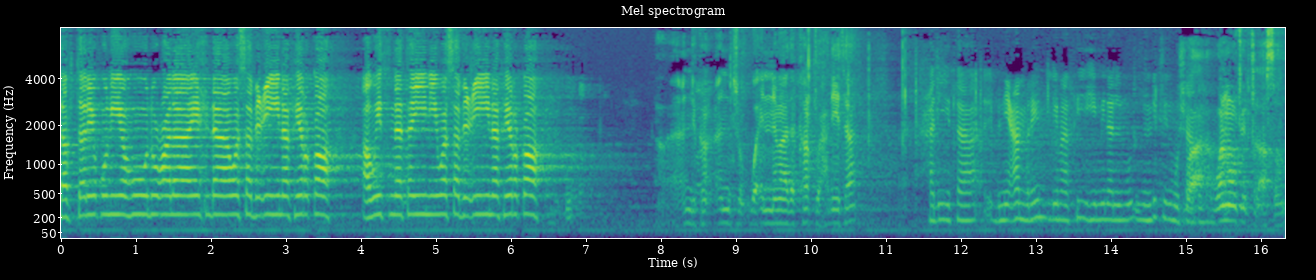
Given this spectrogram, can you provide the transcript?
تفترق اليهود على إحدى وسبعين فرقة أو اثنتين وسبعين فرقة. عندك أنت وإنما ذكرت حديث حديث ابن عمرو لما فيه من الم... من ذكر المشابهة. والموجود في الأصل.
